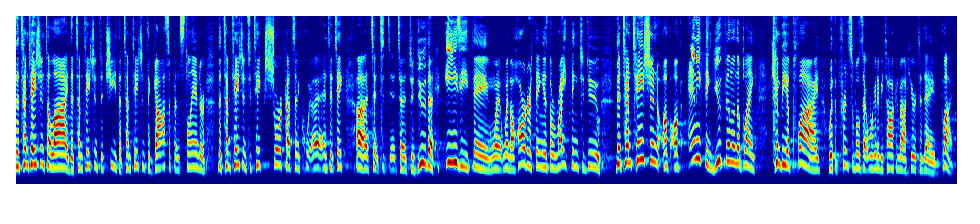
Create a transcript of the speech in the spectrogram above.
The temptation to lie, the temptation to cheat, the temptation to gossip and slander, the temptation to take shortcuts and, uh, and to, take, uh, to, to, to, to do the easy thing when, when the harder thing is the right thing to do. The temptation of, of anything, you fill in the blank, can be applied with the principles that we're going to be talking about here today. But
